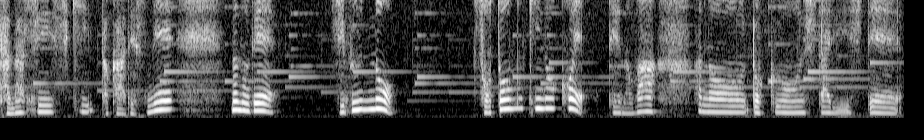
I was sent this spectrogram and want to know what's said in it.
悲しい式とかですね。なので、自分の外向きの声っていうのは、あの、録音したりして、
